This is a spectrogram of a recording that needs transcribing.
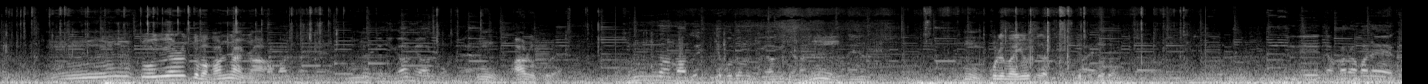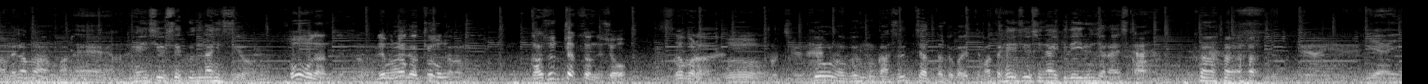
ーんそう言われると分かんないな。わかんないね、うん。ちょっと苦味あるもんね、うんあるこれ。そんなまずいってほどの苦味じゃないんだよね、うん。これはよしだったってことだ、でなかなかねカメラマンがね編集してくんないんですよ、そうなんですよ、でもなんか今日ガスっちゃってたんでしょ？だからうん。途中ね今日の分もガスっちゃったとか言ってまた編集しない気でいるんじゃないですか。いやいや。いや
